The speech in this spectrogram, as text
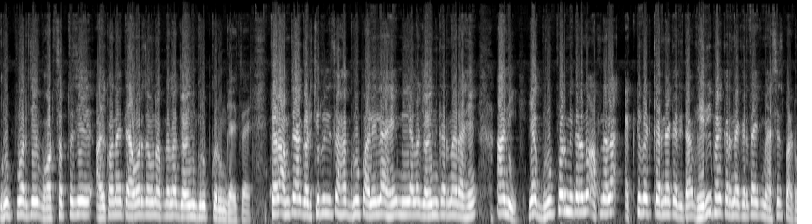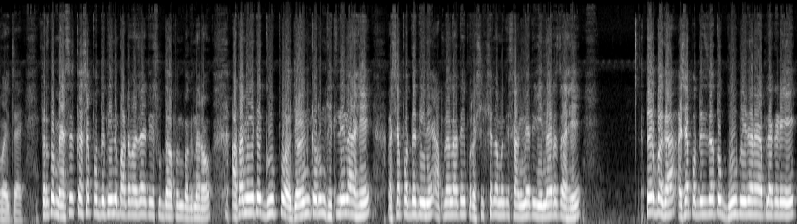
ग्रुपवर जे व्हॉट्सअपचं जे आयकॉन आहे त्यावर जाऊन आपल्याला जॉईन ग्रुप करून घ्यायचा आहे. तर आमच्या गडचिरोलीचा हा ग्रुप आलेला आहे. मी याला जॉईन करणार आहे. आणि या ग्रुपवर मित्रांनो आपल्याला ॲक्टिवेट करण्याकरिता व्हेरीफाय करण्याकरिता एक मेसेज पाठवायचा आहे. तर तो मेसेज कशा पद्धतीने पाठवायचा आहे ते सुद्धा आपण बघणार आहोत. आता मी इथे ग्रुप जॉईन करून घेतलेला आहे. अशा पद्धतीने आपल्याला ते प्रशिक्षणामध्ये सांगण्यात येणारच आहे. तर बघा अशा पद्धतीचा तो ग्रुप येणार आहे आपल्याकडे एक.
